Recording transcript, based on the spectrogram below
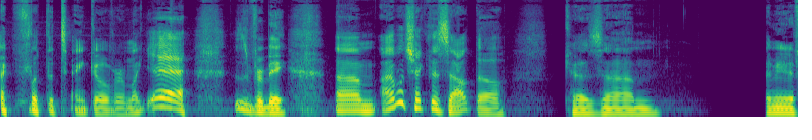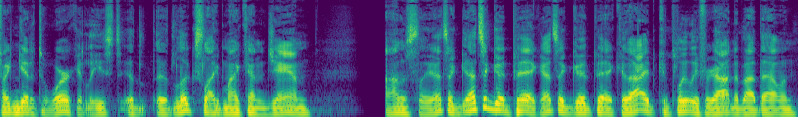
I flipped the tank over. I'm like, yeah, this is for me. Um, I will check this out though, because um, I mean, if I can get it to work, at least it it looks like my kind of jam. Honestly, that's a that's a good pick. That's a good pick because I had completely forgotten about that one.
